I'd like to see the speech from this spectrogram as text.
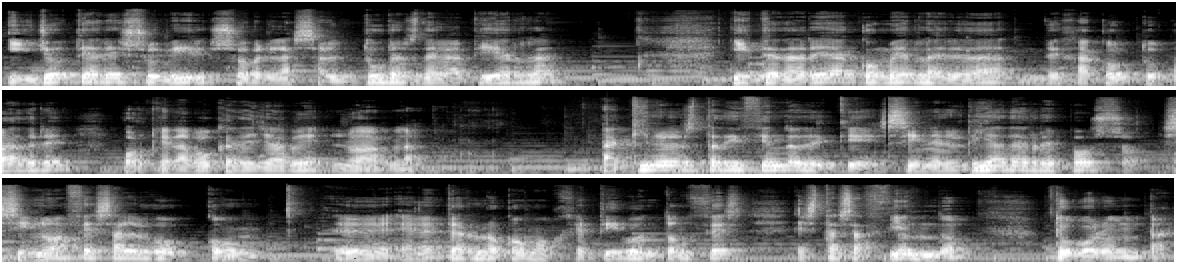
y yo te haré subir sobre las alturas de la tierra, y te daré a comer la heredad de Jacob tu padre, porque la boca de Yahvé lo ha hablado. Aquí nos está diciendo de que si en el día de reposo, si no haces algo con eh, el Eterno como objetivo, entonces estás haciendo tu voluntad.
